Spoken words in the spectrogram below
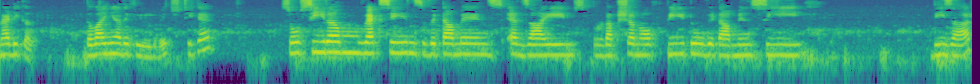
medical ਦਵਾਈਆਂ ਦੇ ਫੀਲਡ ਵਿੱਚ ਠੀਕ ਹੈ so serum vaccines vitamins enzymes production of b2 vitamin c these are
